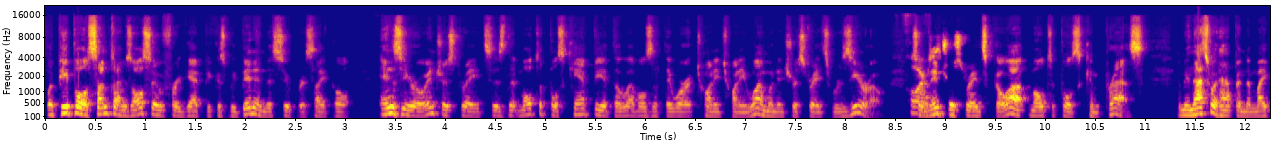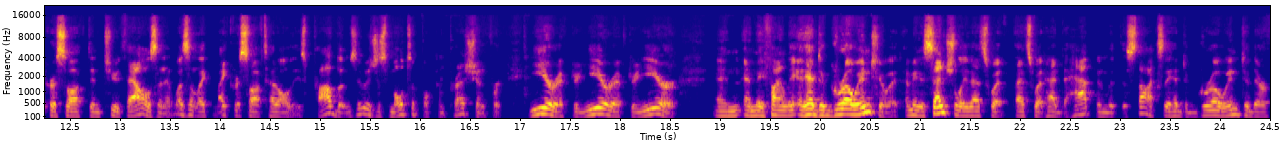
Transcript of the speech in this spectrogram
what people sometimes also forget, because we've been in the super cycle and zero interest rates, is that multiples can't be at the levels that they were at 2021 when interest rates were zero. So when interest rates go up, multiples compress. I mean, that's what happened to Microsoft in 2000. It wasn't like Microsoft had all these problems. It was just multiple compression for year after year after year and and they finally it had to grow into it. I mean, essentially that's what that's what had to happen with the stocks. They had to grow into their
